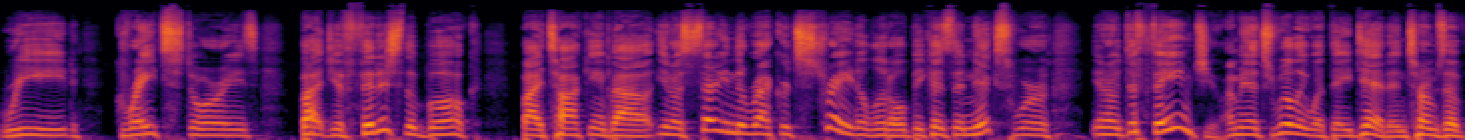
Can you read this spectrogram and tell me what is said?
read, great stories. But you finish the book by talking about, you know, setting the record straight a little because the Knicks were, you know, defamed you. I mean, it's really what they did in terms of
